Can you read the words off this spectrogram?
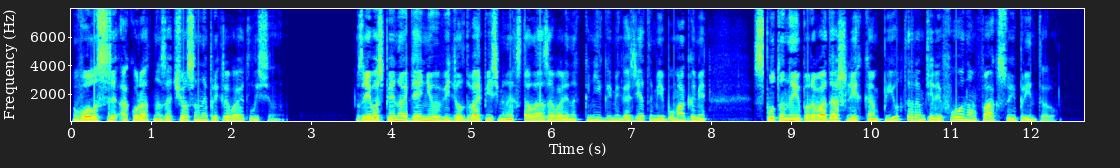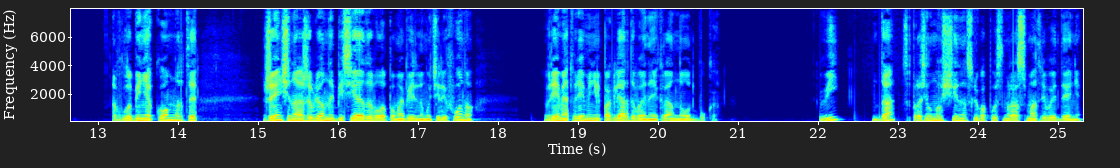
волосы аккуратно зачесаны, прикрывают лысину. За его спиной Дэнни увидел два письменных стола, заваленных книгами, газетами и бумагами. Спутанные провода шли к компьютерам, телефонам, факсу и принтеру. В глубине комнаты женщина оживленно беседовала по мобильному телефону, время от времени поглядывая на экран ноутбука. «Ви?» «Да?» — спросил мужчина, с любопытством рассматривая Дэнни.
